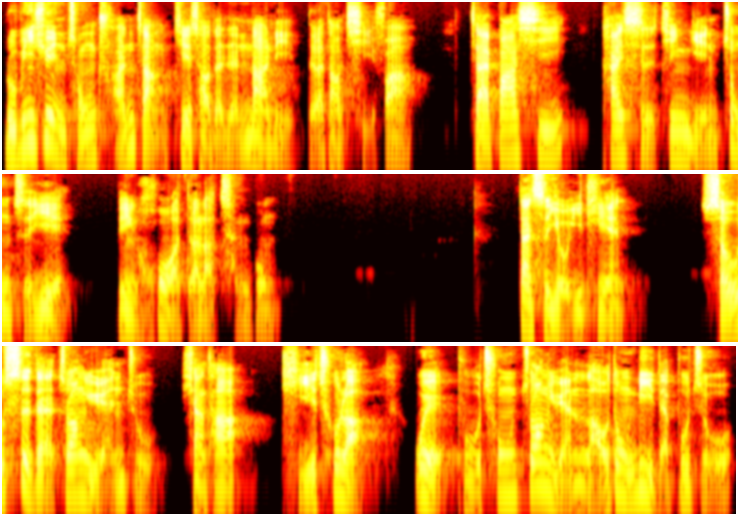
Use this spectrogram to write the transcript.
鲁滨逊从船长介绍的人那里得到启发，在巴西开始经营种植业。并获得了成功，但是有一天，熟识的庄园主向他提出了为补充庄园劳动力的不足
